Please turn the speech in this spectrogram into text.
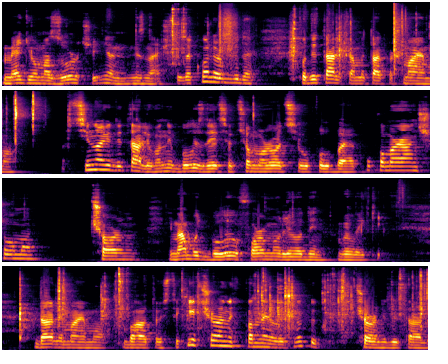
Medium Azure, чи я не знаю, що це за колір буде. По деталькам ми також маємо ось ці нові деталі. Вони були, здається, в цьому році у пулбеку помаранчевому, чорному. І, мабуть, були у Формулі 1 великий. Далі маємо багато ось таких чорних панелей. Ну тут чорні деталі.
